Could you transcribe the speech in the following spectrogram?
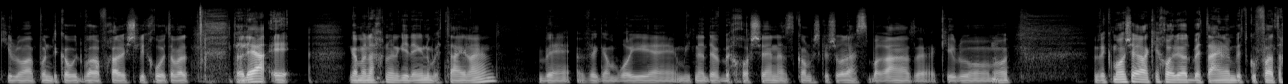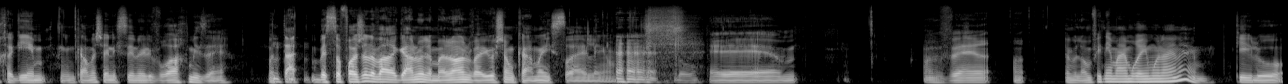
כאילו הפונדקאות כבר הפכה לשליחות, אבל אתה יודע, גם אנחנו נגיד היינו בתאילנד, וגם רועי אה, מתנדב בחושן, אז כל מה שקשור להסברה זה כאילו מאוד... וכמו שרק יכול להיות בתאילנד בתקופת החגים, עם כמה שניסינו לברוח מזה, בסופו של דבר הגענו למלון והיו שם כמה ישראלים. אמ, והם לא מבינים מה הם רואים מול העיניים. כאילו,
